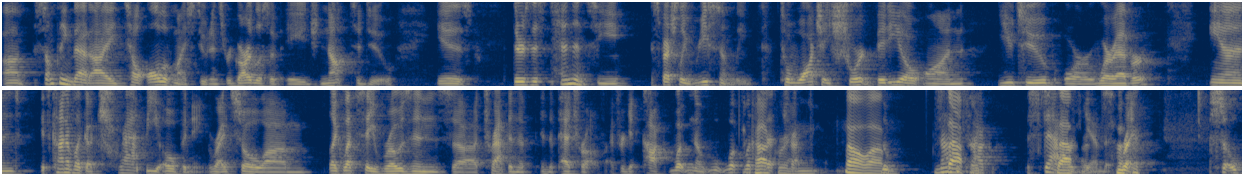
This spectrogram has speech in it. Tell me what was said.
Um, something that I tell all of my students, regardless of age, not to do is there's this tendency, especially recently, to watch a short video on YouTube or wherever, and it's kind of like a trappy opening, right? So, um, like let's say Rosen's uh, trap in the in the Petrov. I forget cock. What no? What, what's that trap? No, um, the, Stafford. Cock, Stafford, Stafford. Gambit, right? so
